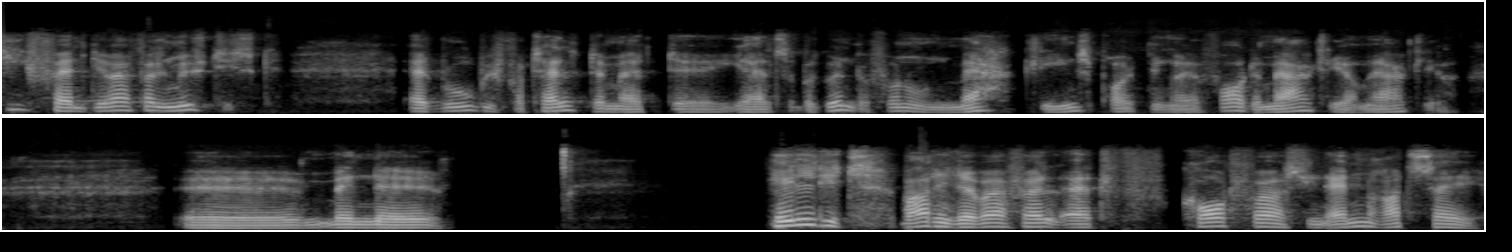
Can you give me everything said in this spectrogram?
de fandt det i hvert fald mystisk, at Ruby fortalte dem, at øh, jeg altså begyndte at få nogle mærkelige indsprøjtninger. Jeg får det mærkeligere og mærkeligere. Øh, men øh, heldigt var det i hvert fald, at kort før sin anden retssag,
